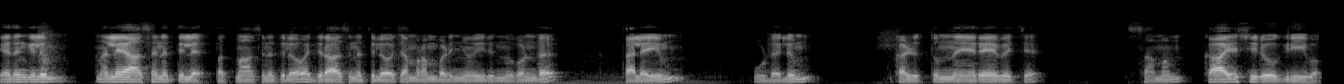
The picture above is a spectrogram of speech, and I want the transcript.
ഏതെങ്കിലും നല്ല ആസനത്തിൽ പത്മാസനത്തിലോ വജ്രാസനത്തിലോ ചമ്രം പടിഞ്ഞോ ഇരുന്നു കൊണ്ട് തലയും ഉടലും കഴുത്തും നേരെ വെച്ച് സമം കായശിരോഗ്രീവം.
